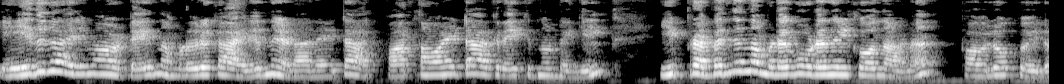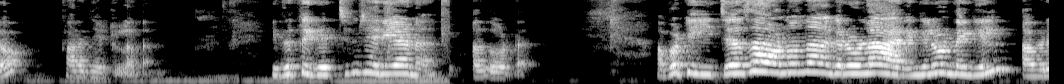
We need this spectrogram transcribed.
ഏത് കാര്യമാവട്ടെ നമ്മളൊരു കാര്യം നേടാനായിട്ട് ആത്മാർത്ഥമായിട്ട് ആഗ്രഹിക്കുന്നുണ്ടെങ്കിൽ ഈ പ്രപഞ്ചം നമ്മുടെ കൂടെ നിൽക്കുമെന്നാണ് പൗലോ കൊയിലോ പറഞ്ഞിട്ടുള്ളത്. ഇത് തികച്ചും ശരിയാണ് അതുകൊണ്ട്. അപ്പോൾ ടീച്ചേഴ്സ് ആവണമെന്ന് ആഗ്രഹമുള്ള ആരെങ്കിലും ഉണ്ടെങ്കിൽ അവർ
